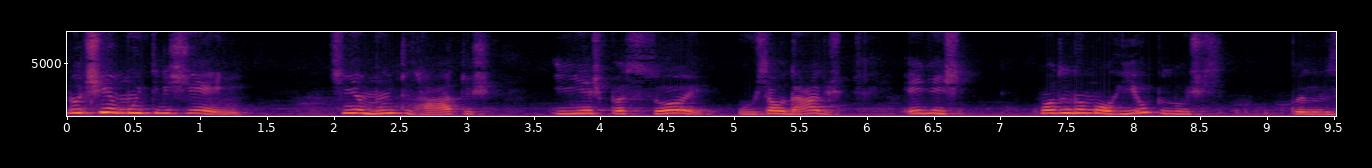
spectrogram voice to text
Não tinha muita higiene, tinha muitos ratos e as pessoas, os soldados, eles, quando não morriam pelos, pelos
